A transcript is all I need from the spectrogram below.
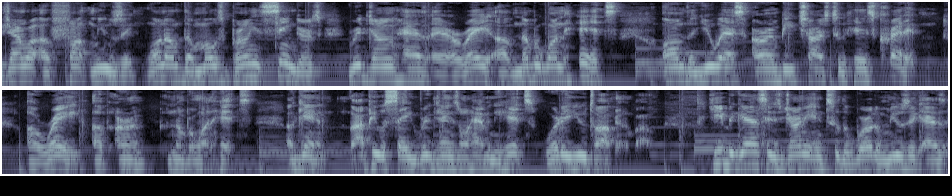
genre of funk music. One of the most brilliant singers, Rick James has an array of number one hits on the U.S. R&B charts to his credit. Array of number one hits. Again, a lot of people say Rick James don't have any hits. What are you talking about? He begins his journey into the world of music as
